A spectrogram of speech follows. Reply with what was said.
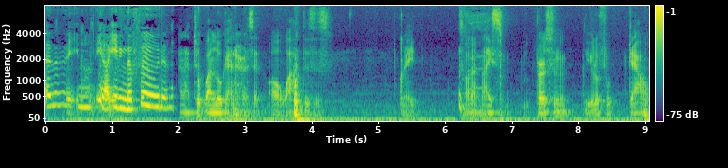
and, you know, eating the food. And, and I took one look at her and said, "Oh wow, this is great. What a nice person, beautiful gal."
